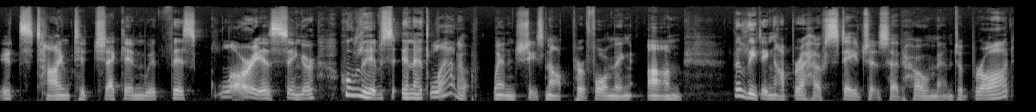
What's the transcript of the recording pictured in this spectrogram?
It's time to check in with this glorious singer who lives in Atlanta when she's not performing on the leading opera house stages at home and abroad.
